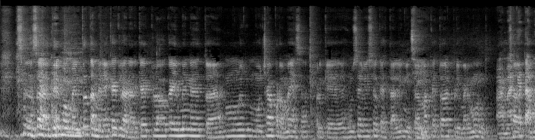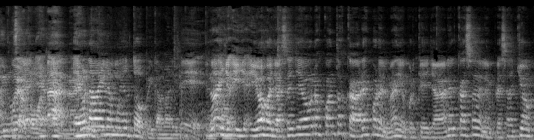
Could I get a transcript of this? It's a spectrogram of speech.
o sea, de momento también hay que aclarar que el cloud gaming es todavía es muy, mucha promesa, porque es un servicio que está limitado Sí. más que todo al primer mundo. Además O sea, que está muy O nuevo sea, como es, tal, ¿no? es una vaina muy utópica, marico. Sí. No, y, y- y ojo, ya se lleva unos cuantos cabares por el medio, porque ya en el caso de la empresa Jump,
